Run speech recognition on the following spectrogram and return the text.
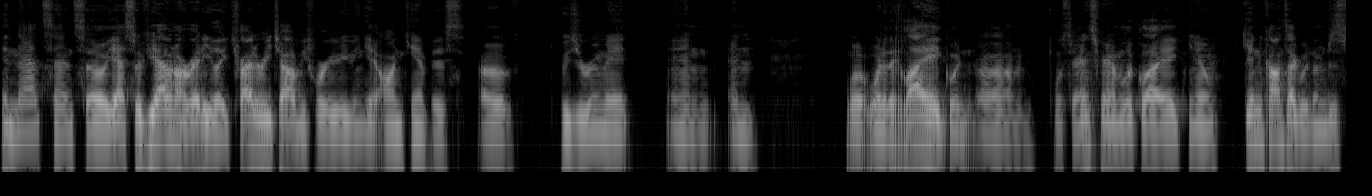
in that sense. So yeah, so if you haven't already, like try to reach out before you even get on campus of who's your roommate and and what what are they like? What um what's their Instagram look like? You know, get in contact with them. Just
